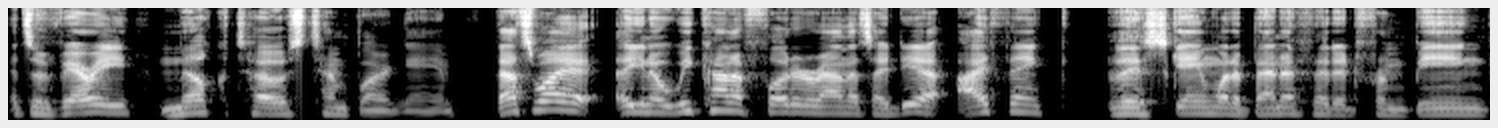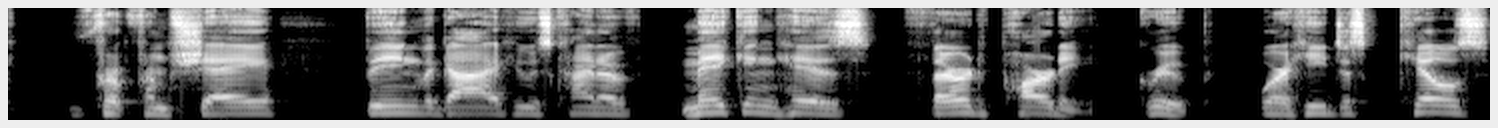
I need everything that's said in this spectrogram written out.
it's a very milk toast Templar game. That's why uh, you know we kind of floated around this idea. I think this game would have benefited from being from, from Shay being the guy who's kind of making his third party group where he just kills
